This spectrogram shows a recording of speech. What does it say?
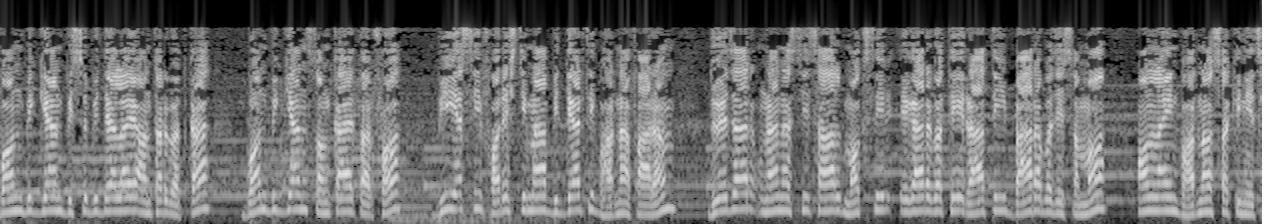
वन विज्ञान विश्वविद्यालय अन्तर्गतका वन विज्ञान संकायतर्फ बीएससी फरेस्टीमा विद्यार्थी भर्ना फारम दुई हजार उनासी साल मक्सिर एघार गते राति बाह्र बजेसम्म अनलाइन भर्न सकिनेछ।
